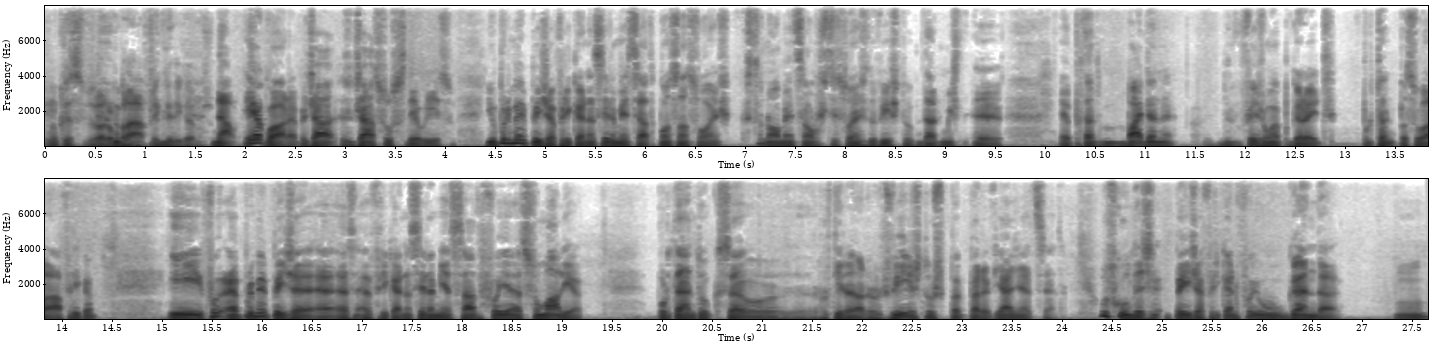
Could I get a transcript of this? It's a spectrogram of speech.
Nunca se viraram para a África, digamos. não, é agora, já, já sucedeu isso. E o primeiro país africano a ser ameaçado com sanções, que normalmente são restrições de visto da administração. portanto, Biden fez um upgrade, portanto, passou à África. E foi, o primeiro país a- a- africano a ser ameaçado foi a Somália. Portanto, que se uh, retirar os vistos para, para viagem, etc. O segundo país africano foi o Uganda. Hum?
